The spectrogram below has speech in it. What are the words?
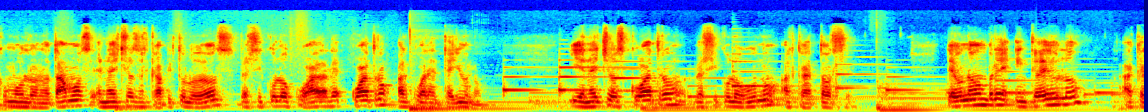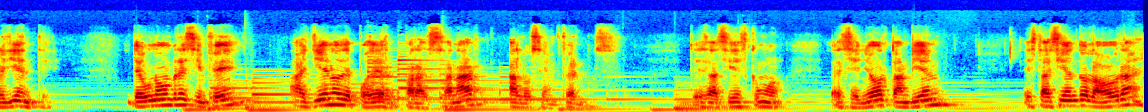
como lo notamos en Hechos del capítulo 2, versículo 4 al 41, y en Hechos 4, versículo 1 al 14, de un hombre incrédulo a creyente, de un hombre sin fe a lleno de poder para sanar a los enfermos. Entonces así es como el Señor también está haciendo la obra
